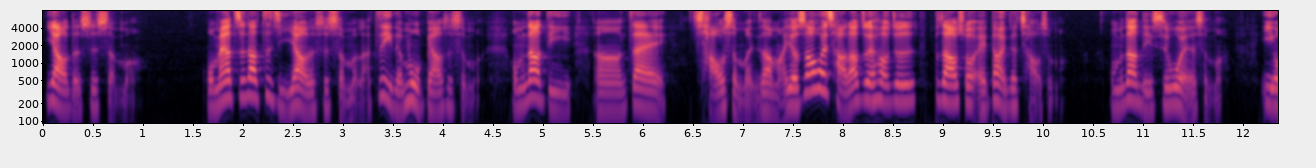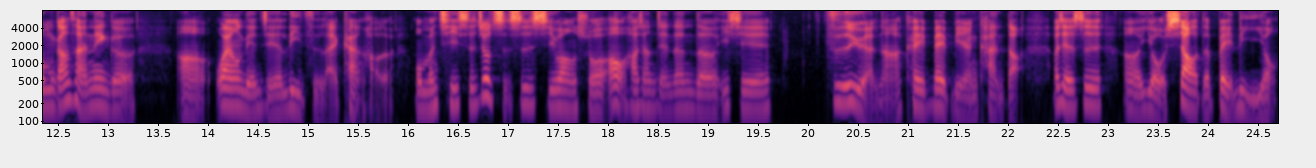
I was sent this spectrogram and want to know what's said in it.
要的是什么，我们要知道自己要的是什么啦，自己的目标是什么，我们到底嗯在吵什么，你知道吗？有时候会吵到最后，就是不知道说，哎，到底在吵什么？我们到底是为了什么？以我们刚才那个呃万用连接的例子来看好了，我们其实就只是希望说，哦，好想简单的一些。资源啊，可以被别人看到，而且是呃有效的被利用，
